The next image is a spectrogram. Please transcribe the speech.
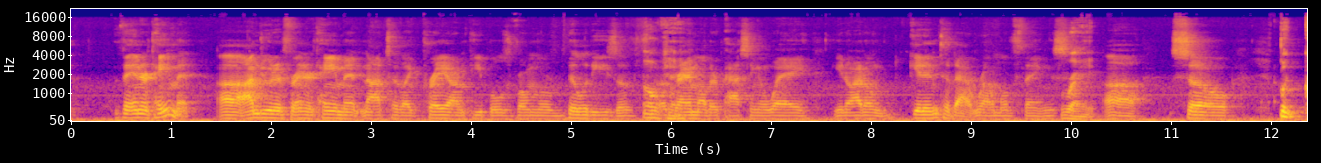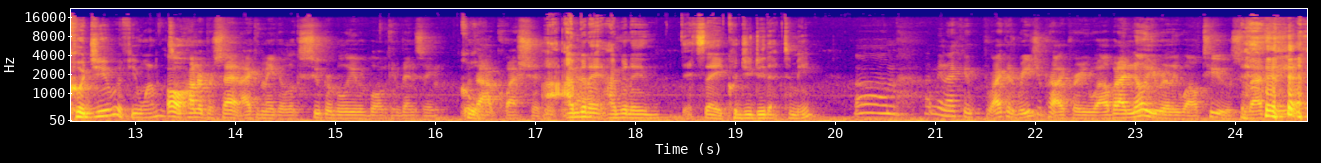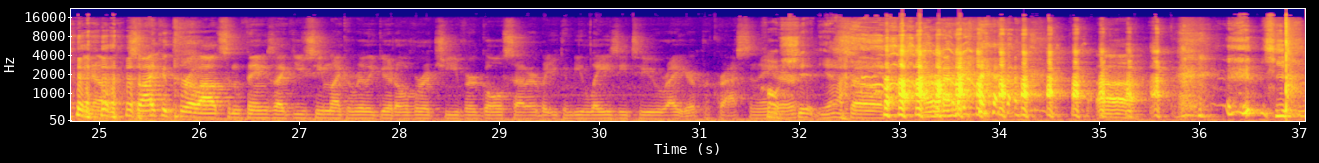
the entertainment. Uh, I'm doing it for entertainment, not to like prey on people's vulnerabilities of Okay. a grandmother passing away. You know, I don't get into that realm of things. Right. Uh, so, But could you if you wanted? To? oh, 100%. I can make it look super believable and convincing Cool. without question. I'm Yeah. gonna I'm gonna say, could you do that to me? Um, I mean, I could I could read you probably pretty well, but I know you really well too. So that's the, you know. So I could throw out some things like you seem like a really good overachiever, goal setter, but you can be lazy too, right? You're a procrastinator. Oh shit, yeah. So, all right. uh,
